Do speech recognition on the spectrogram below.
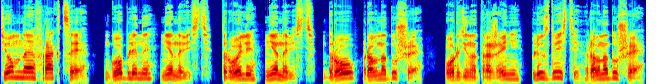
Темная фракция. Гоблины – ненависть. Тролли – ненависть. Дроу – равнодушие. Орден отражений – плюс 200, равнодушие.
